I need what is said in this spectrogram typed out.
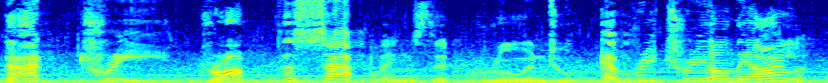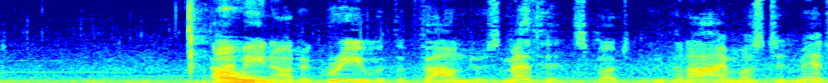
That tree dropped the saplings that grew into every tree on the island. I may Oh. not agree with the Founder's methods, but even I must admit,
